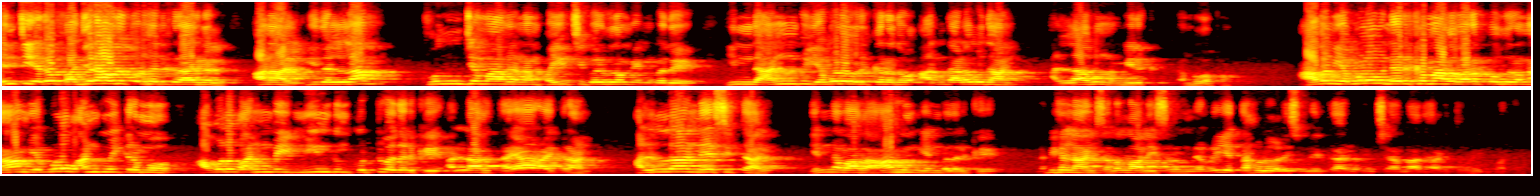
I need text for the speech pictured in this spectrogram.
எஞ்சி ஏதோ ஃபஜ்ராவது தொழுக இருக்கிறார்கள். ஆனால் இதெல்லாம் கொஞ்சமாக நாம் பயிற்சி பெறுகிறோம் என்பது இந்த அன்பு எவ்வளவு இருக்கிறதோ அந்த அளவுதான் அல்லாவும் நம் இருக்கு நம்ப வைப்போம். அவன் எவ்வளவு நெருக்கமாக வரப்போகிறோம் நாம் எவ்வளவு அன்பு வைக்கிறோமோ அவ்வளவு அன்பை மீண்டும் கொட்டுவதற்கு அல்லாஹ் தயாராகிறான். அல்லாஹ் நேசித்தால் என்னவாக ஆகும் என்பதற்கு நபிகள் நாயம் சல்லா அலிஸ்லம் நிறைய தகவல்களை சொல்லியிருக்கார்கள். இன்ஷா அல்லாஹ் அதை அடுத்த உரையில் பார்க்கலாம்.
